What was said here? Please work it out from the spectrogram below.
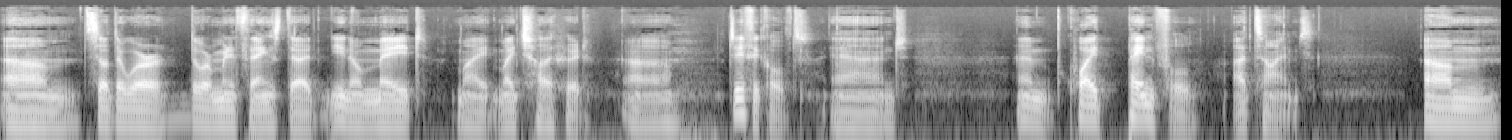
Um, so there were there were many things that you know made my my childhood uh, difficult and and quite painful at times. Um,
